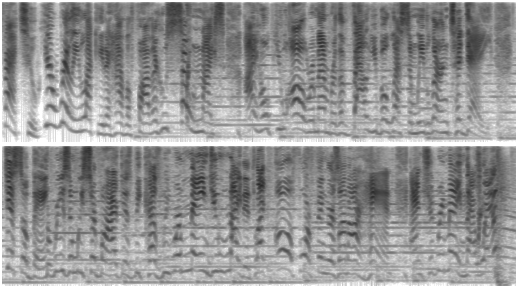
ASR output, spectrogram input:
Fatou, you're really lucky to have a father who's so nice. I hope you all remember the valuable lesson we learned today. Disobeying, the reason we survived is because we remained united like all four fingers on our hand and should remain that way.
